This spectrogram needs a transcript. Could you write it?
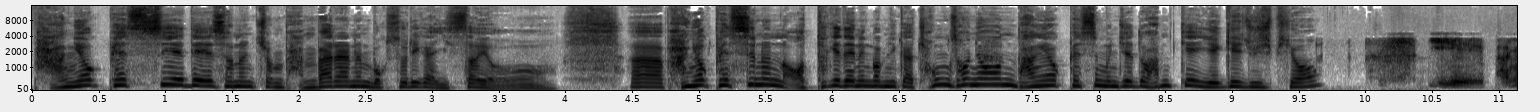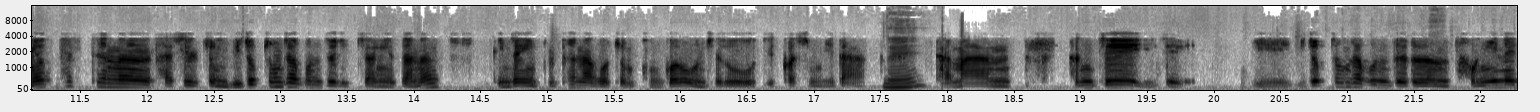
방역 패스에 대해서는 좀 반발하는 목소리가 있어요. 아, 방역 패스는 어떻게 되는 겁니까? 청소년 방역 패스 문제도 함께 얘기해 주십시오. 예, 방역 패스는 사실 좀 미접종자분들 입장에서는 굉장히 불편하고 좀 번거로운 제도일 것입니다. 네. 다만 현재 이제 이 미접종자분들은 성인의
